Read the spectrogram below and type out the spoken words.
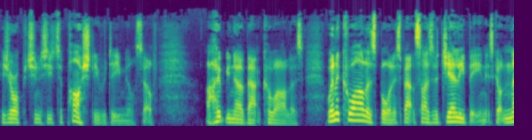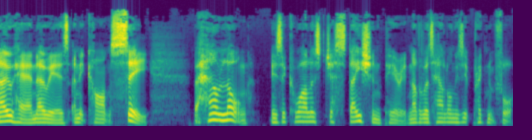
is your opportunity to partially redeem yourself. I hope you know about koalas. When a koala's born, it's about the size of a jelly bean. It's got no hair, no ears, and it can't see. But how long is a koala's gestation period? In other words, how long is it pregnant for?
